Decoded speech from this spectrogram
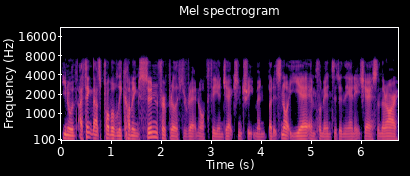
You know, I think that's probably coming soon for proliferative retinopathy injection treatment, but it's not yet implemented in the NHS, and there are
